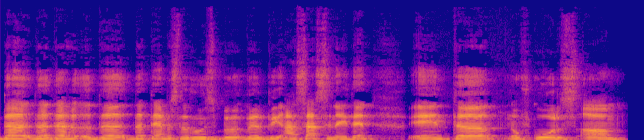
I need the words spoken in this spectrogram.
the the the the, the Tempest will be assassinated, and uh, of course. Um,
